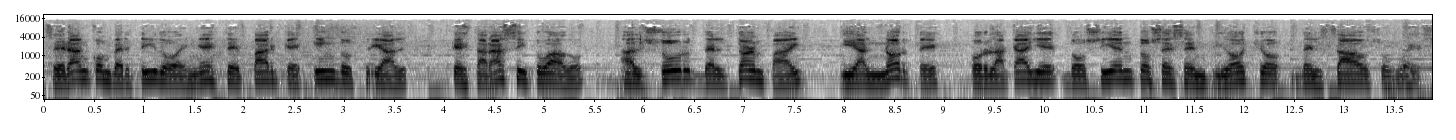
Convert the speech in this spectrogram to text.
serán convertidos en este parque industrial que estará situado al sur del Turnpike y al norte por la calle 268 del Southwest.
